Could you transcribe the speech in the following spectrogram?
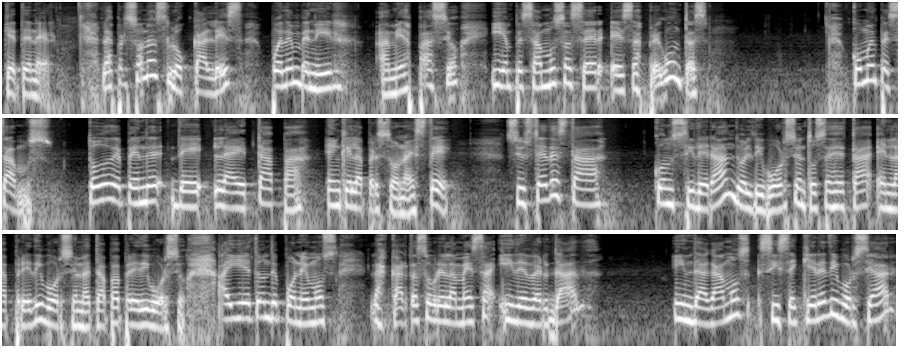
que tener. Las personas locales pueden venir a mi espacio y empezamos a hacer esas preguntas. ¿Cómo empezamos? Todo depende de la etapa en que la persona esté. Si usted está considerando el divorcio, entonces está en la predivorcio, en la etapa predivorcio. Ahí es donde ponemos las cartas sobre la mesa y de verdad indagamos si se quiere divorciar,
